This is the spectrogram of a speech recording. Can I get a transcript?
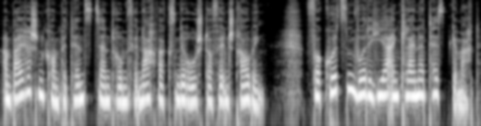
am Bayerischen Kompetenzzentrum für nachwachsende Rohstoffe in Straubing. Vor kurzem wurde hier ein kleiner Test gemacht.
